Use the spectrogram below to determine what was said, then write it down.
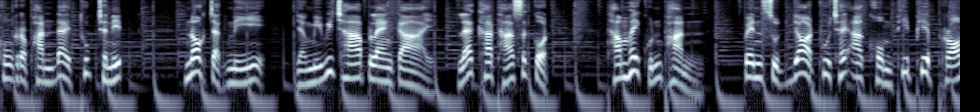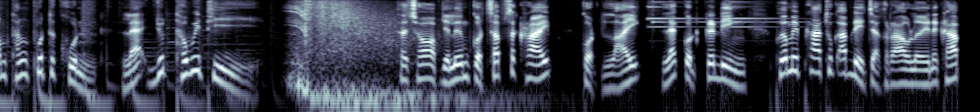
คงกระพันได้ทุกชนิด นอกจากนี้ยังมีวิชาแปลงกายและคาถาสะกดทำให้ขุนพันธ์เป็นสุดยอดผู้ใช้อาคมที่เพียบพร้อมทั้งพุทธคุณและยุทธวิธี ถ้าชอบอย่าลืมกด Subscribe กดไลค์และกดกระดิ่ง เพื่อไม่พลาดทุกอัปเดตจากเราเลยนะครับ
